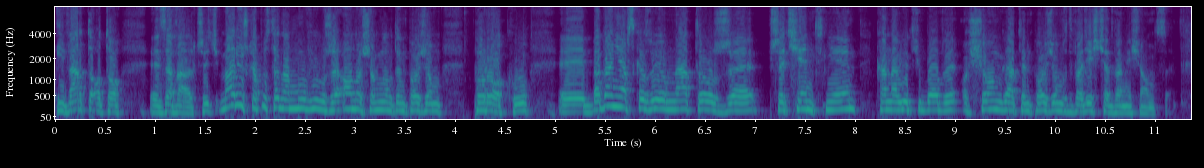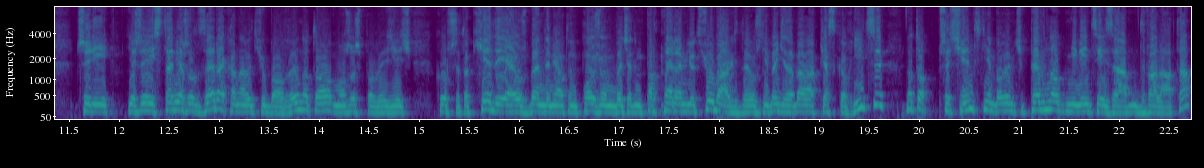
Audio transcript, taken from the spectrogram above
I warto o to e, zawalczyć. Mariusz Kapusta nam mówił, że on osiągnął ten poziom po roku. E, Badania wskazują na to, że przeciętnie kanał YouTube'owy osiąga ten poziom w 22 miesiące. Czyli jeżeli stawiasz od zera kanał YouTube'owy, no to możesz powiedzieć, kurczę, to kiedy ja już będę miał ten poziom, będzie tym partnerem YouTube'a, gdy już nie będzie zabawa w piaskownicy, no to przeciętnie, powiem Ci, pewno mniej więcej za dwa lata.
